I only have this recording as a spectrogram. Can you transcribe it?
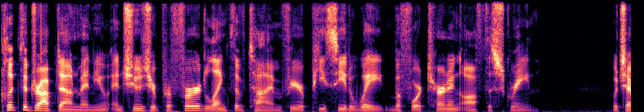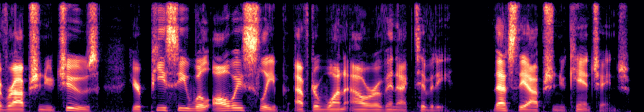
Click the drop down menu and choose your preferred length of time for your PC to wait before turning off the screen. Whichever option you choose, your PC will always sleep after one hour of inactivity. That's the option you can't change.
